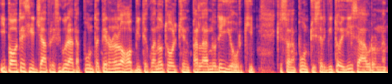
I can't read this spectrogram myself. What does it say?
ipotesi già prefigurata appunto a pieno nello Hobbit quando Tolkien, parlando degli orchi, che sono appunto i servitori di Sauron,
